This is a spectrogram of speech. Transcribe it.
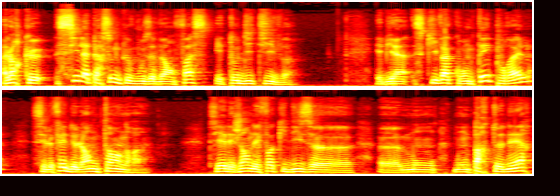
Alors que si la personne que vous avez en face est auditive, eh bien, ce qui va compter pour elle, c'est le fait de l'entendre. Il y a des gens des fois qui disent euh, euh, mon, mon, partenaire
